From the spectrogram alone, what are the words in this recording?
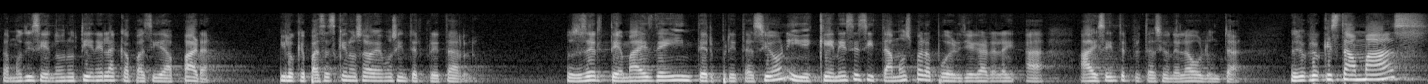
Estamos diciendo no tiene la capacidad para. Y lo que pasa es que no sabemos interpretarlo. Entonces el tema es de interpretación y de qué necesitamos para poder llegar a, esa interpretación de la voluntad. Yo creo que está más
